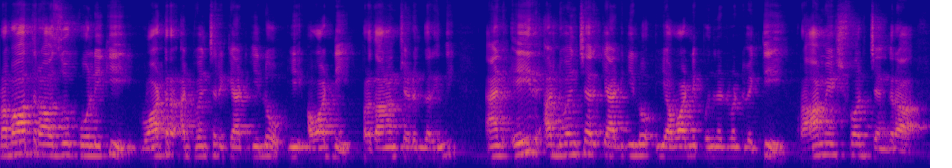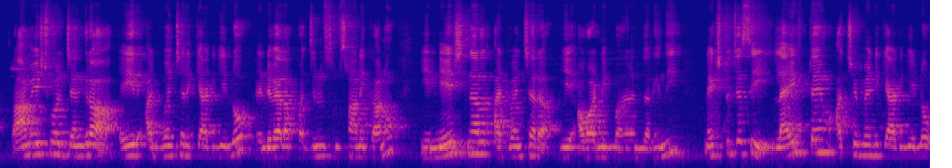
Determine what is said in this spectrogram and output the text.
ప్రభాత్ రాజు కోహ్లీకి వాటర్ అడ్వెంచర్ కేటగిరీలో ఈ అవార్డుని ప్రదానం చేయడం జరిగింది. అండ్ ఎయిర్ అడ్వెంచర్ కేటగిరీలో ఈ అవార్డుని పొందినటువంటి వ్యక్తి రామేశ్వర్ జంగ్రా. రామేశ్వర్ జంగ్రా ఎయిర్ అడ్వెంచర్ కేటగిరీలో రెండు వేల పద్దెనిమిది సంవత్సరానికి గాను ఈ నేషనల్ అడ్వెంచర్ ఈ అవార్డుని పొందడం జరిగింది. నెక్స్ట్ వచ్చేసి లైఫ్ టైమ్ అచీవ్మెంట్ కేటగిరీలో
